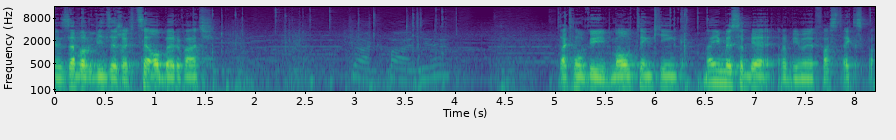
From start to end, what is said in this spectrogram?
Yy, Zawor widzę, że chce oberwać. Tak mówi Mountain King. No i my sobie robimy Fast Expa.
